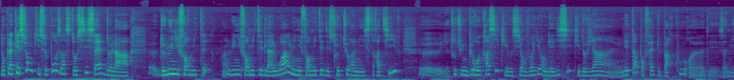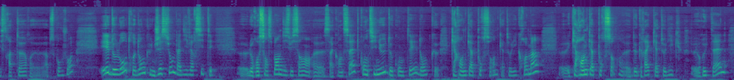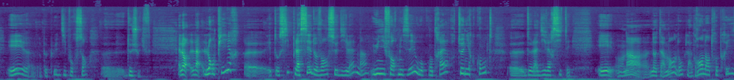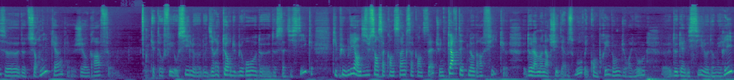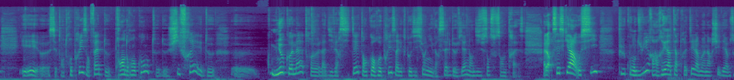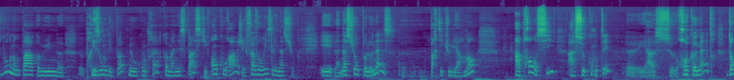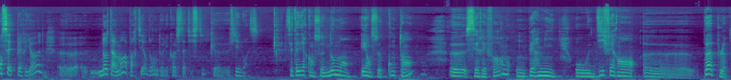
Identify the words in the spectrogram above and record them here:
Donc la question qui se pose, hein, c'est aussi celle de l'uniformité l'uniformité de la loi, l'uniformité des structures administratives. Euh, il y a toute une bureaucratie qui est aussi envoyée en Galicie, qui devient une étape en fait du parcours euh, des administrateurs euh, habsbourgeois. Et de l'autre, donc, une gestion de la diversité. le recensement de 1857 continue de compter donc 44% de catholiques romains, 44% de grecs catholiques rutènes et un peu plus de 10% de juifs. Alors l'Empire euh, est aussi placé devant ce dilemme, hein, uniformiser ou au contraire tenir compte euh, de la diversité. Et on a notamment donc la grande entreprise euh, de Zurich, hein, géographe qui était aussi le, directeur du bureau de, de statistique, qui publie en 1855-57 une carte ethnographique de la monarchie des Habsbourg, y compris donc du royaume euh, de Galicie, l'Odomérie. Et euh, cette entreprise, en fait, de prendre en compte, de chiffrer, de euh, mieux connaître la diversité est encore reprise à l'exposition universelle de Vienne en 1873. Alors c'est ce qui a aussi pu conduire à réinterpréter la monarchie des Habsbourg, non pas comme une euh, prison des peuples, mais au contraire comme un espace qui encourage et favorise les nations. Et la nation polonaise, euh, particulièrement, apprend aussi à se compter et à se reconnaître dans cette période, notamment à partir donc de l'école statistique viennoise. C'est-à-dire qu'en se nommant et en se comptant, ces réformes ont permis aux différents peuples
